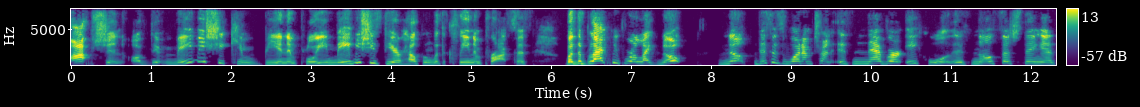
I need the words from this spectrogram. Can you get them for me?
option of their. Maybe she can be an employee. Maybe she's there helping with the cleaning process. But the black people are like, nope no, this is what I'm trying. It's never equal. There's no such thing as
